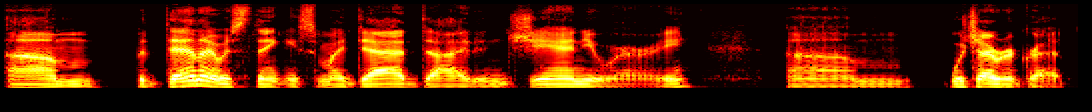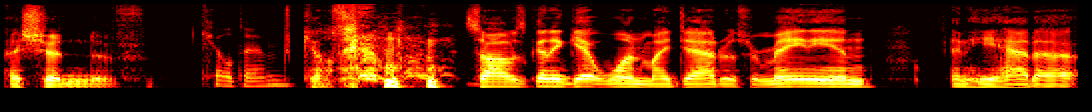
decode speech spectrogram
Um, but then I was thinking, so my dad died in January, um, which I regret. I shouldn't have Killed him. killed him. so I was going to get one. My dad was Romanian, and he had a,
